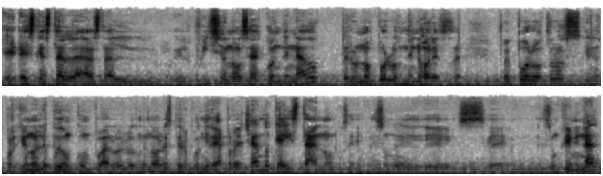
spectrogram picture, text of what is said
e, es que hasta el, hasta el, juicio, ¿no? O sea, condenado, pero no por los menores, o sea, fue por otros porque no le pudieron comprobarlo a los menores, pero pues mira, aprovechando que ahí está, ¿no? O sea, es, un, es, eh, es, un criminal,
